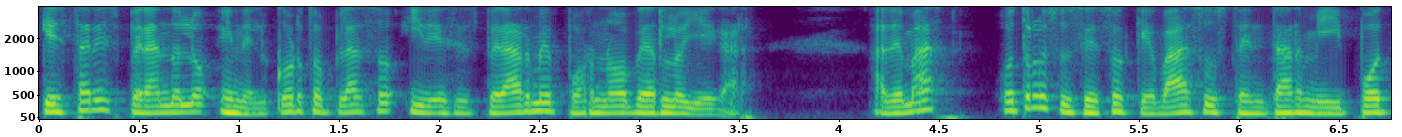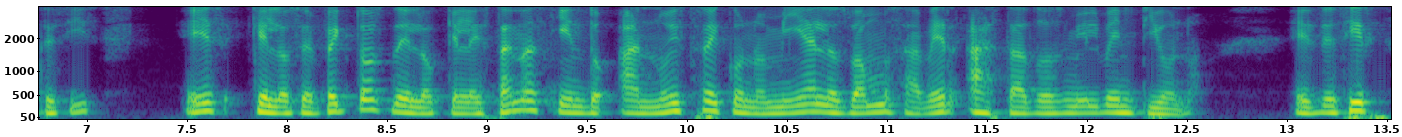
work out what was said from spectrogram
que estar esperándolo en el corto plazo y desesperarme por no verlo llegar. Además, otro suceso que va a sustentar mi hipótesis es que los efectos de lo que le están haciendo a nuestra economía los vamos a ver hasta 2021. Es decir,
